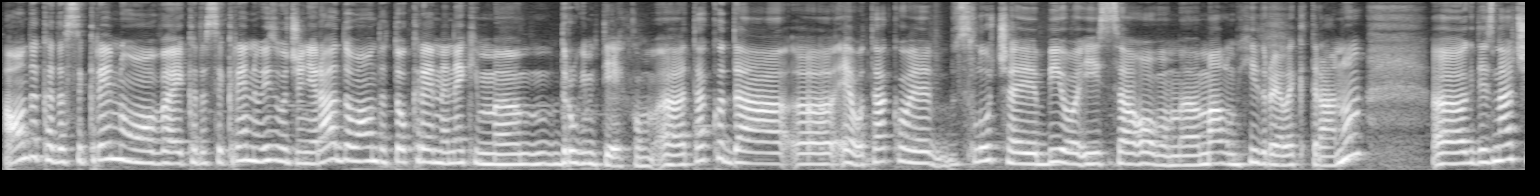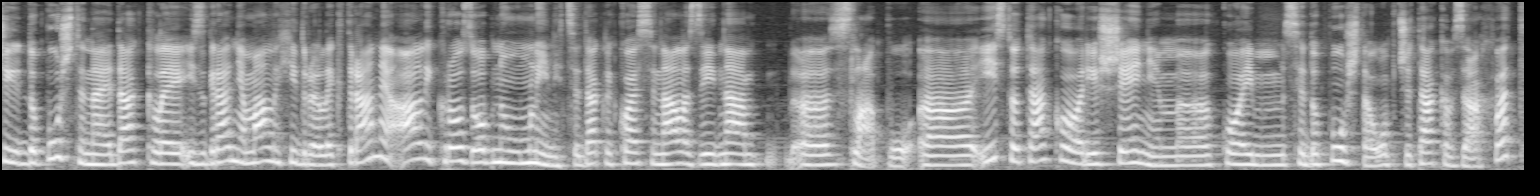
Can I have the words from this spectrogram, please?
A onda kada se krenu ovaj kada se krene u izvođenje radova, onda to krene nekim um, drugim tijekom. Uh, tako da uh, evo tako je slučaj bio i sa ovom uh, malom hidroelektranom gdje znači dopuštena je dakle izgradnja male hidroelektrane, ali kroz obnovu mlinice, dakle koja se nalazi na uh, slapu. Uh, isto tako rješenjem kojim se dopušta uopće takav zahvat,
